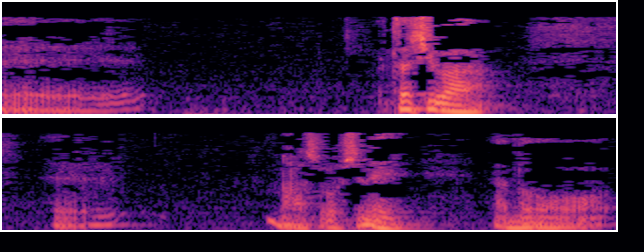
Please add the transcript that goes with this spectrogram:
えー、私は、えー、まあそうですね、あの、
